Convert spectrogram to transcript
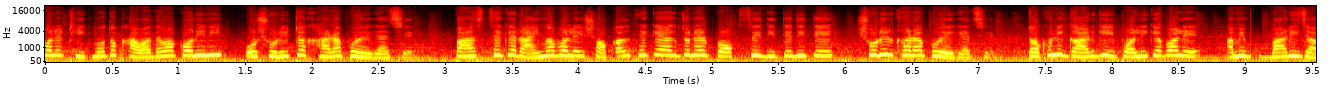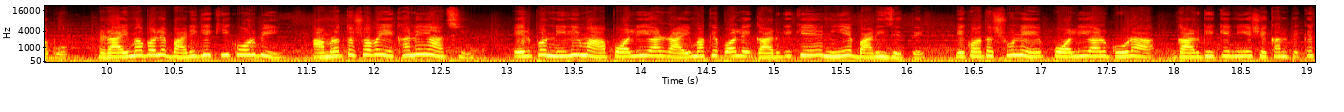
বলে ঠিকমতো খাওয়া দাওয়া করেনি, ওর শরীরটা খারাপ হয়ে গেছে। পাশ থেকে রাইমা বলে সকাল থেকে একজনের প্রক্সি দিতে দিতে শরীর খারাপ হয়ে গেছে। তখনই গার্গি পলিকে বলে, আমি বাড়ি যাব। রাইমা বলে, বাড়ি গিয়ে কি করবি? আমরা তো সবাই এখানেই আছি। এরপর নীলিমা পলি আর রাইমাকে বলে গার্গীকে নিয়ে বাড়ি যেতে। এ কথা শুনে পলি আর গোড়া গার্গীকে নিয়ে সেখান থেকে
